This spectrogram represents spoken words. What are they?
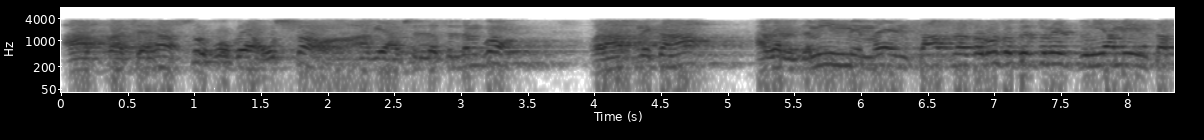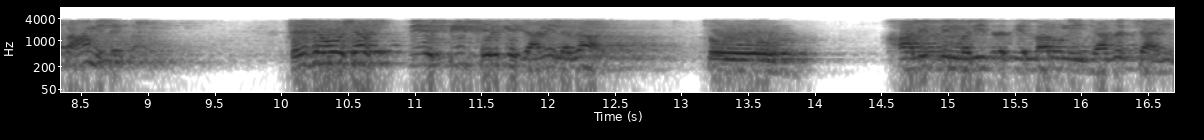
آپ کا چہرہ سرخ ہو گیا، غصہ آ گیا۔ آپ صلی اللہ علیہ وسلم کو۔ اور آپ نے کہا، اگر زمین میں میں انصاف نہ کروں تو پھر تمہیں دنیا میں انصاف کہاں ملے گا؟ پھر جب وہ شخص پیٹ پھیر کے جانے لگا تو خالد بن مرید رضی اللہ عنہ نے اجازت چاہی۔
